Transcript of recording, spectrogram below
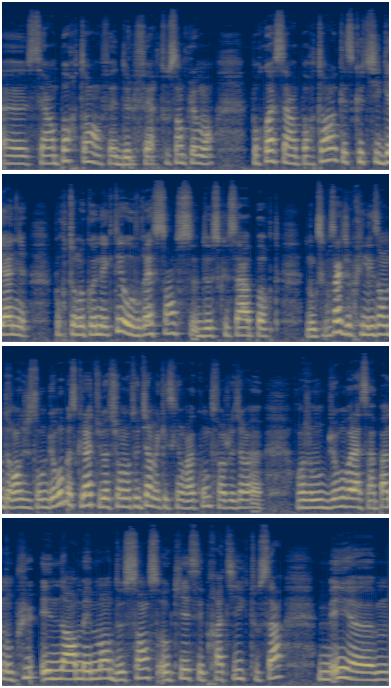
euh, c'est important en fait de le faire tout simplement. Pourquoi c'est important? Qu'est-ce que tu gagnes pour te reconnecter au vrai sens de ce que ça apporte? Donc c'est pour ça que j'ai pris l'exemple de ranger ton bureau parce que là tu dois sûrement te dire mais qu'est-ce qu'il me raconte? Enfin je veux dire euh, ranger mon bureau voilà ça n'a pas non plus énormément de sens. Ok c'est pratique tout ça mais euh,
